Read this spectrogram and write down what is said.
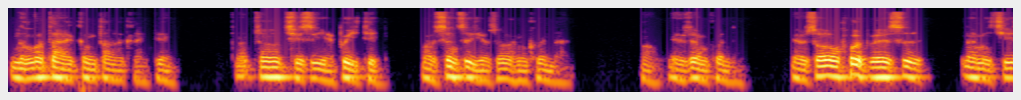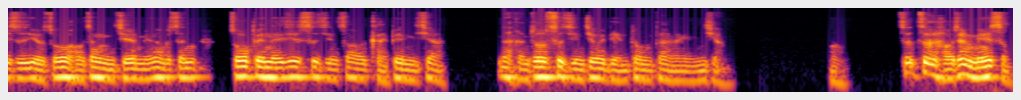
能够带来更大的改变？那最后其实也不一定哦，甚至有时候很困难哦，有时候很困难，有时候会不会是？那你其实有时候好像你觉得没那么深，周边的一些事情稍微改变一下，那很多事情就会联动带来影响。啊，这这个好像没什么，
